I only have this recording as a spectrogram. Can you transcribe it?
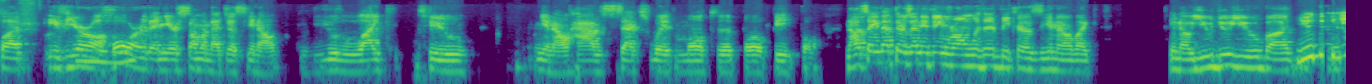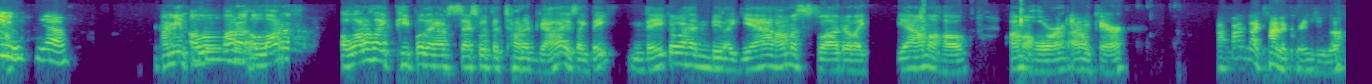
But if you're a Mhm. whore, then you're someone that just, you know, you like to, you know, have sex with multiple people. Not saying that there's anything wrong with it because, you know, like, you know, you do you, but You do You know. you, yeah. I mean, a lot of a lot of a lot of like people that have sex with a ton of guys, like they they go ahead and be like, yeah, I'm a slut, or like, yeah, I'm a hoe, I'm a whore, I don't care. I find that kind of cringy though.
